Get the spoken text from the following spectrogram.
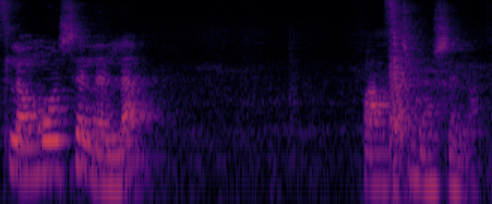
സ്ലോ മോഷനിലല്ല ഫാസ്റ്റ് മോഷനിലാണ്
